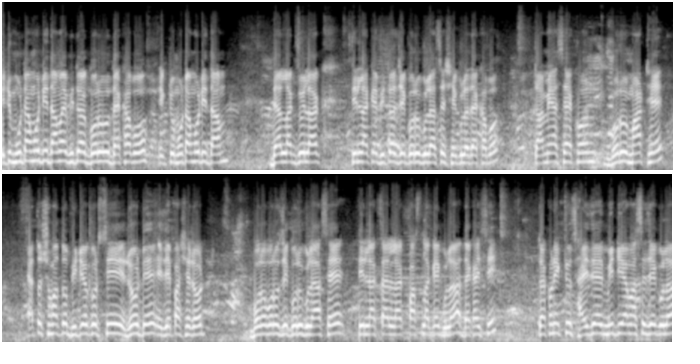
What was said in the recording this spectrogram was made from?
একটু মোটামুটি দামের ভিতরে গরু দেখাবো। একটু মোটামুটি দাম দেড় লাখ দুই লাখ তিন লাখের ভিতর যে গরুগুলো আছে সেগুলো দেখাবো। তো আমি আছি এখন গরুর মাঠে। এত সময় তো ভিডিও করছি রোডে এই যে পাশে রোড বড় বড় যে গরুগুলো আছে তিন লাখ চার লাখ পাঁচ লাখ এগুলা দেখাইছি। তো এখন একটু সাইজের মিডিয়াম আছে যেগুলা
